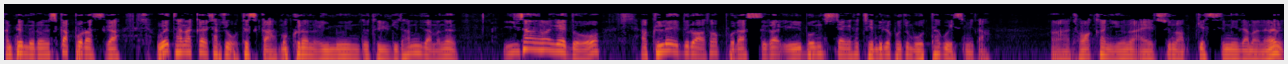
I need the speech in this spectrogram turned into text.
한편으로는 스카포라스가 왜 타나카를 잡지 못했을까 뭐 그런 의문도 들기도 합니다만은 이상하게도 아, 근래에 들어와서 보라스가 일본 시장에서 재미를 보지 못하고 있습니다. 아, 정확한 이유는 알 수는 없겠습니다만은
